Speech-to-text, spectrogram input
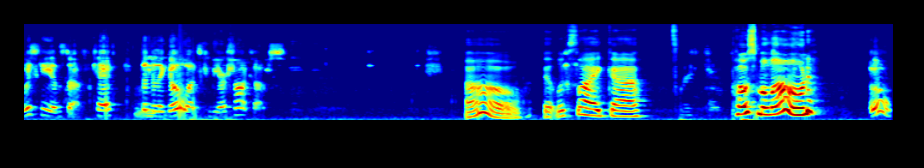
whiskey and stuff. Okay. Then the go ones can be our shot cups. Oh, it looks like uh, Post Malone Ooh.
